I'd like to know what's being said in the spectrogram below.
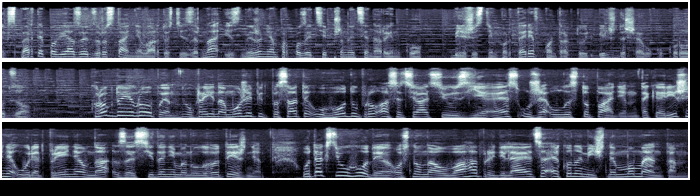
Експерти пов'язують зростання вартості зерна із зниженням пропозиції пшениці на ринку. Більшість імпортерів контрактують більш дешеву кукурудзу. Крок до Європи. Україна може підписати угоду про асоціацію з ЄС уже у листопаді. Таке рішення уряд прийняв на засіданні минулого тижня. У тексті угоди основна увага приділяється економічним моментам,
